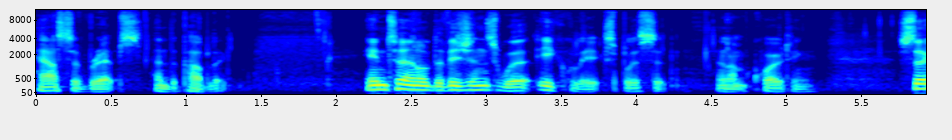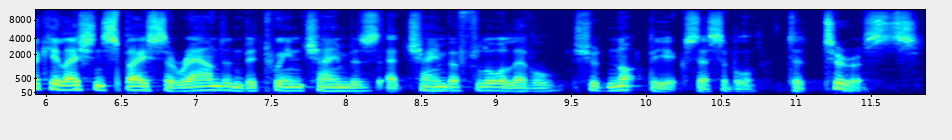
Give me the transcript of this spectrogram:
House of Reps and the public. Internal divisions were equally explicit, and I'm quoting, Circulation space around and between chambers at chamber floor level should not be accessible to tourists.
